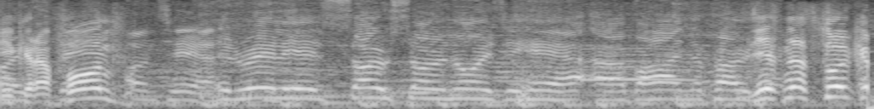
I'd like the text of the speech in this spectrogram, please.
микрофон. uh. Здесь настолько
